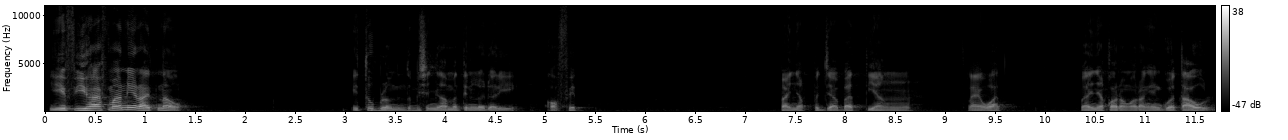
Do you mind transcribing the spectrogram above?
If you have money right now, itu belum tentu bisa nyelamatin lo dari COVID. Banyak pejabat yang lewat, banyak orang-orang yang gue tahu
